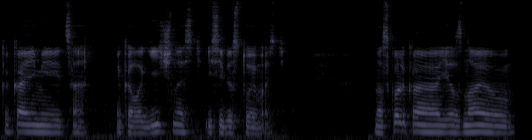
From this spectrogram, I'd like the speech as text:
какая имеется, экологичность и себестоимость. Насколько я знаю,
